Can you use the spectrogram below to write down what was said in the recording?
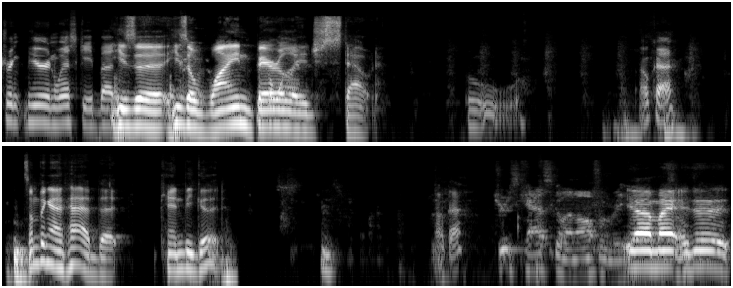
drink beer and whiskey. But He's a he's a wine barrel aged stout. Ooh. Okay. Something I've had that can be good. Okay. Drew's cat's going off over here. Yeah, my the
